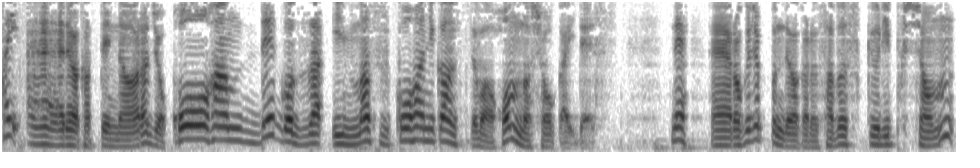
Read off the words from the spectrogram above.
はい、えー、では勝手に縄ラジオ後半でございます。後半に関しては本の紹介です。ね、えー60分でわかるサブスクリプション、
